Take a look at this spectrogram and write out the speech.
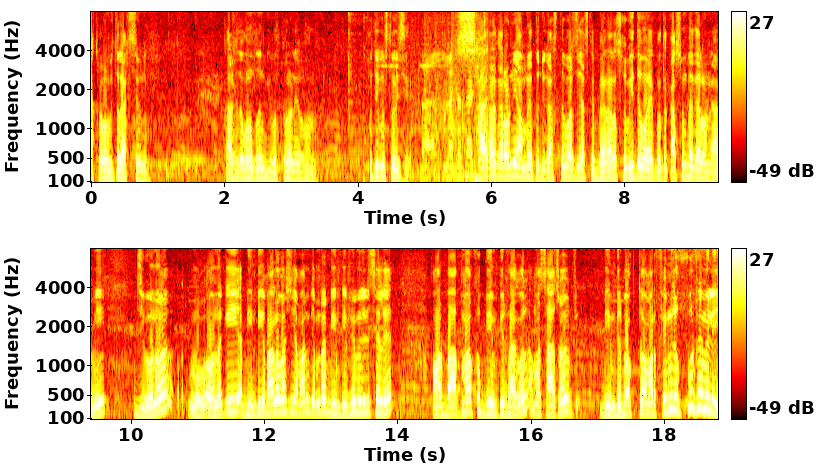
আক্রমণের ভিতরে রাখছে উনি। কার সাথে কোনো কোনো বিপদ করে নেই কখনো। ক্ষতিগ্রস্ত হয়েছে। সারার কারণে আমরা এতটুকু আসতে পারছি আজকে ব্যানারও ছবি দেবো, একমাত্র কাশ্মীরের কারণে। আমি জীবনও অনেকেই বিএমপিকে ভালোবাসি। আমার আমরা বিএমপি ফ্যামিলির ছেলে। আমার বাপ মা খুব বিএমপির পাগল। আমার শাশও বিএমপির ভক্ত। আমার ফ্যামিলি, ফুল ফ্যামিলি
